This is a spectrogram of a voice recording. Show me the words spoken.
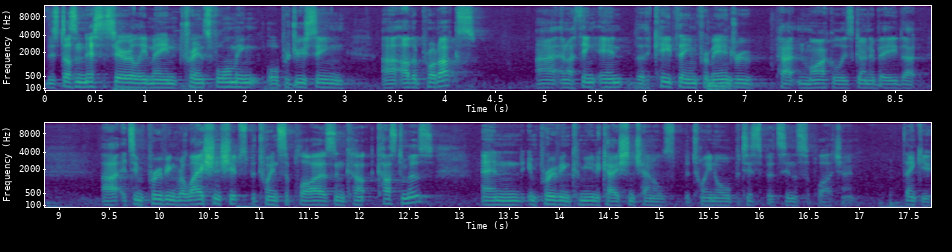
This doesn't necessarily mean transforming or producing uh, other products, uh, and I think the key theme from Andrew, Pat and Michael is going to be that uh, it's improving relationships between suppliers and cu customers and improving communication channels between all participants in the supply chain. Thank you.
